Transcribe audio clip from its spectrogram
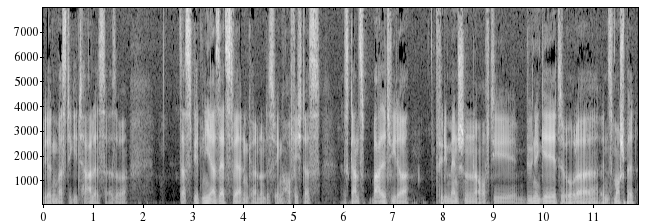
irgendwas Digitales. Also das wird nie ersetzt werden können und deswegen hoffe ich, dass es ganz bald wieder für die Menschen auf die Bühne geht oder ins Moshpit.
